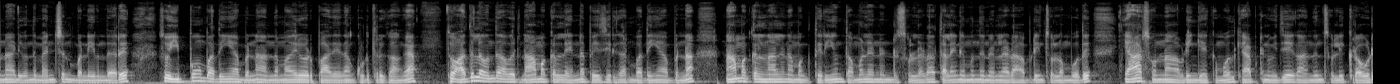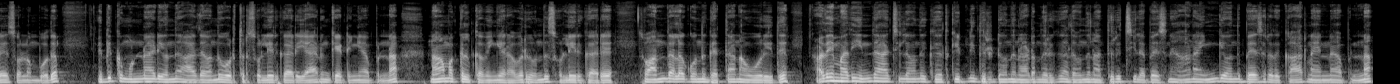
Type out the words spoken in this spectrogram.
முன்னாடி வந்து மென்ஷன் பண்ணியிருந்தாரு. ஸோ இப்போவும் பார்த்தீங்க அப்படின்னா அந்த மாதிரி ஒரு பாதையை தான் கொடுத்துருக்காங்க. ஸோ அதில் வந்து அவர் நாமக்கல்லில் என்ன பேசியிருக்காரு பேசியிருக்காருன்னு பார்த்தீங்க அப்படின்னா நாமக்கல்னாலே நமக்கு தெரியும் தமிழன் என்று சொல்லடா தலை நிமிர்ந்து நில்லடா அப்படின்னு சொல்லும்போது யார் சொன்னா அப்படின்னு கேட்கும்போது கேப்டன் விஜயகாந்த்னு சொல்லி க்ரௌடே சொல்லும்போது இதுக்கு முன்னாடி வந்து அதை வந்து ஒருத்தர் சொல்லியிருக்காரு. யாருன்னு கேட்டிங்க அப்படின்னா நாமக்கல் கவிஞர் அவர் வந்து சொல்லியிருக்காரு. ஸோ அந்த அளவுக்கு வந்து கெத்தான ஊர் இது. அதே மாதிரி இந்த ஆட்சியில் வந்து கி- கிட்னி திருட்டு வந்து நடந்திருக்கு. அதை வந்து நான் திருச்சியில் பேசினேன். ஆனால் இங்கே வந்து பேசுகிறதுக்கு காரணம் என்ன அப்படின்னா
